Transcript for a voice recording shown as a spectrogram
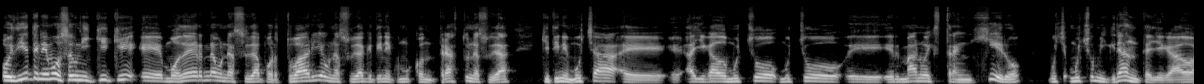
Hoy día tenemos a un Iquique eh, moderna, una ciudad portuaria, una ciudad que tiene como contraste, una ciudad que tiene mucha, eh, eh, ha llegado mucho, mucho hermano extranjero, mucho, mucho migrante ha llegado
